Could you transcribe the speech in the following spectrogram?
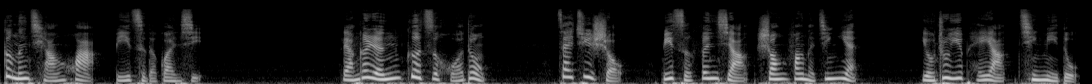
更能强化彼此的关系。两个人各自活动，在聚首，彼此分享双方的经验，有助于培养亲密度。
